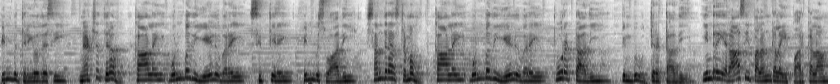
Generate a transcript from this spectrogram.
பின்பு திரியோதசி. நட்சத்திரம் காலை ஒன்பது ஏழு வரை சித்திரை பின்பு சுவாதி. சந்திராஷ்டமம் காலை ஒன்பது ஏழு வரை பூரட்டாதி பின்பு உத்திரட்டாதி. இன்றைய ராசி பலன்களை பார்க்கலாம்.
